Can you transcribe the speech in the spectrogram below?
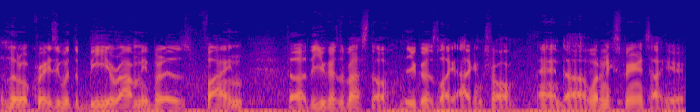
A little crazy with the bee around me, but it was fine. The, the yuca's the best though. The yuca's like out of control. And uh, what an experience out here.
